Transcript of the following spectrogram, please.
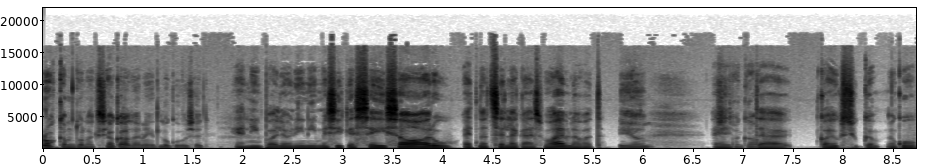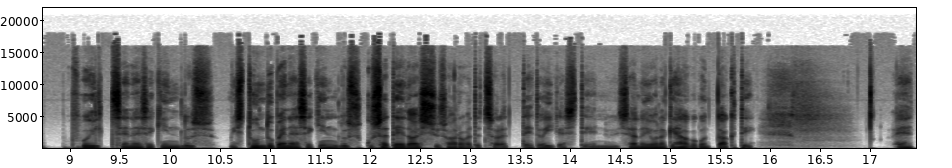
rohkem tuleks jagada neid lugusid. ja nii palju on inimesi, kes ei saa aru, et nad selle käes vaevlevad. jah et äh, kahjuks sihuke nagu võlts enesekindlus, mis tundub enesekindlus, kus sa teed asju, sa arvad, et sa oled, teed õigesti, onju, seal ei ole kehaga kontakti. et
